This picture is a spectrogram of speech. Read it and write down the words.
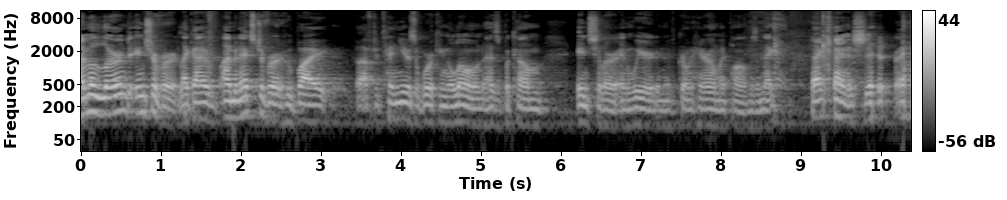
I'm a learned introvert. Like I've, I'm an extrovert who, by after ten years of working alone, has become insular and weird, and I've grown hair on my palms and that, that kind of shit, right?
